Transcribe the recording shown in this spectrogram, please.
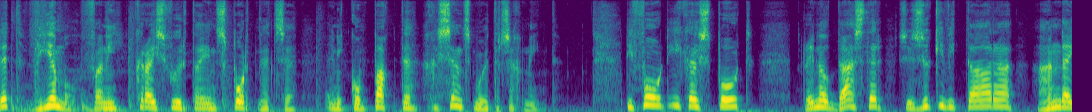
Dit wemel van die kruisvoertuie en sportnutse in die kompakte gesinsmotorsegment. Die Ford EcoSport, Renault Duster, Suzuki Vitara, Hyundai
